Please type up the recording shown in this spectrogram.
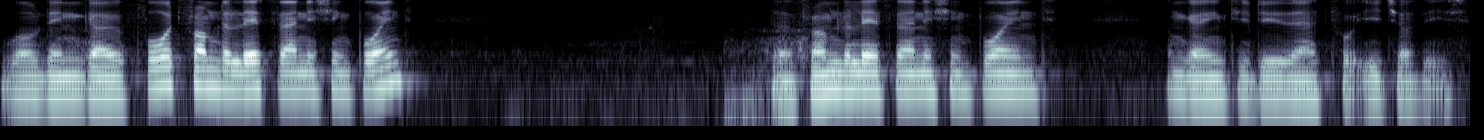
will then go forward from the left vanishing point so from the left vanishing point, I'm going to do that for each of these.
